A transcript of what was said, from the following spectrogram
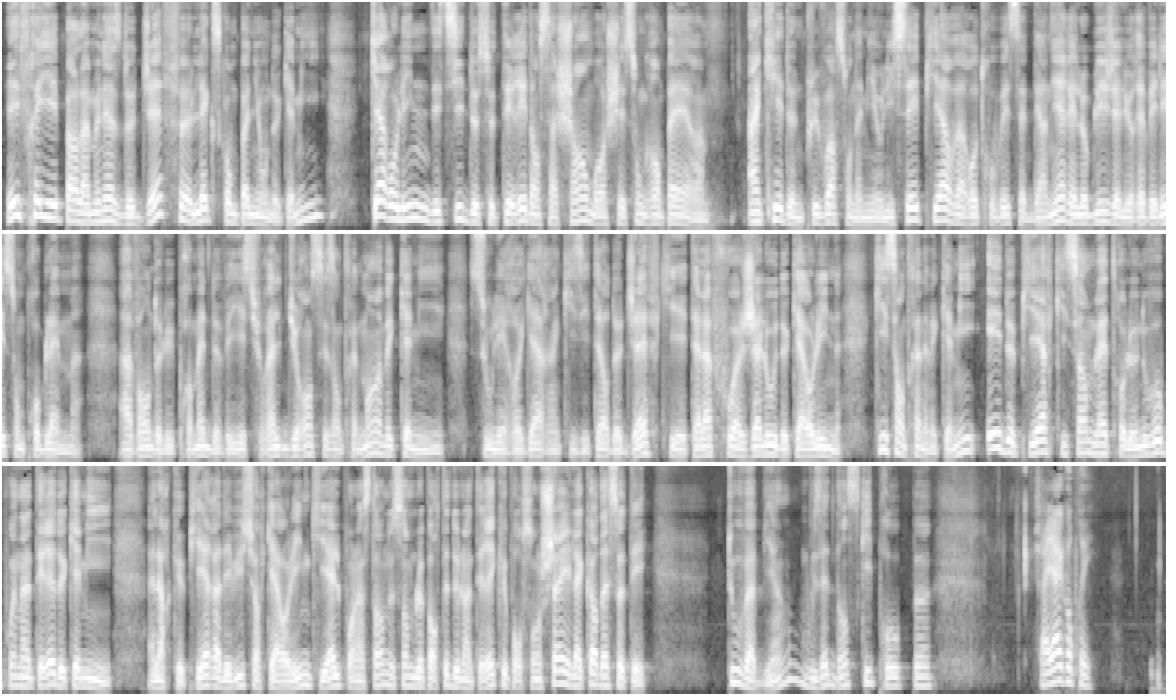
Effrayée par la menace de Jeff, l'ex-compagnon de Camille, Caroline décide de se terrer dans sa chambre chez son grand-père. Inquiet de ne plus voir son amie au lycée, Pierre va retrouver cette dernière et l'oblige à lui révéler son problème, avant de lui promettre de veiller sur elle durant ses entraînements avec Camille, sous les regards inquisiteurs de Jeff qui est à la fois jaloux de Caroline qui s'entraîne avec Camille et de Pierre qui semble être le nouveau point d'intérêt de Camille, alors que Pierre a des vues sur Caroline qui elle pour l'instant ne semble porter de l'intérêt que pour son chat et la corde à sauter. Tout va bien, vous êtes dans Skip Rope. J'ai rien compris.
